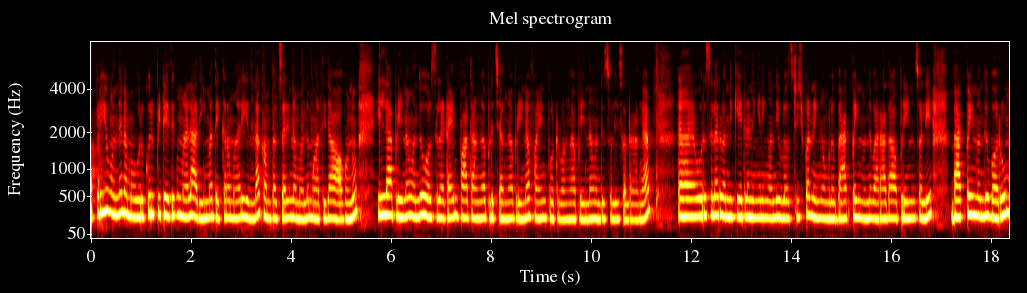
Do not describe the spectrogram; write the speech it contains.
அப்படியும் வந்து நம்ம ஒரு குறிப்பிட்ட இதுக்கு இதுக்கு மேலே அதிகமாக தைக்கிற மாதிரி இருந்தால் கம்பல்சரி நம்ம வந்து மாற்றி தான் ஆகணும். இல்லை அப்படின்னா வந்து ஒரு சில டைம் பார்த்தாங்க பிடிச்சாங்க அப்படின்னா ஃபைன் போட்டுருவாங்க அப்படின்னு தான் வந்து சொல்லி சொல்கிறாங்க ஒரு சிலர் வந்து கேட்டிருந்தீங்க நீங்கள் வந்து இவ்வளோ ஸ்டிச் பண்ணுறீங்க உங்களுக்கு பேக் பெயின் வந்து வராதா அப்படின்னு சொல்லி. பேக் பெயின் வந்து வரும்.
